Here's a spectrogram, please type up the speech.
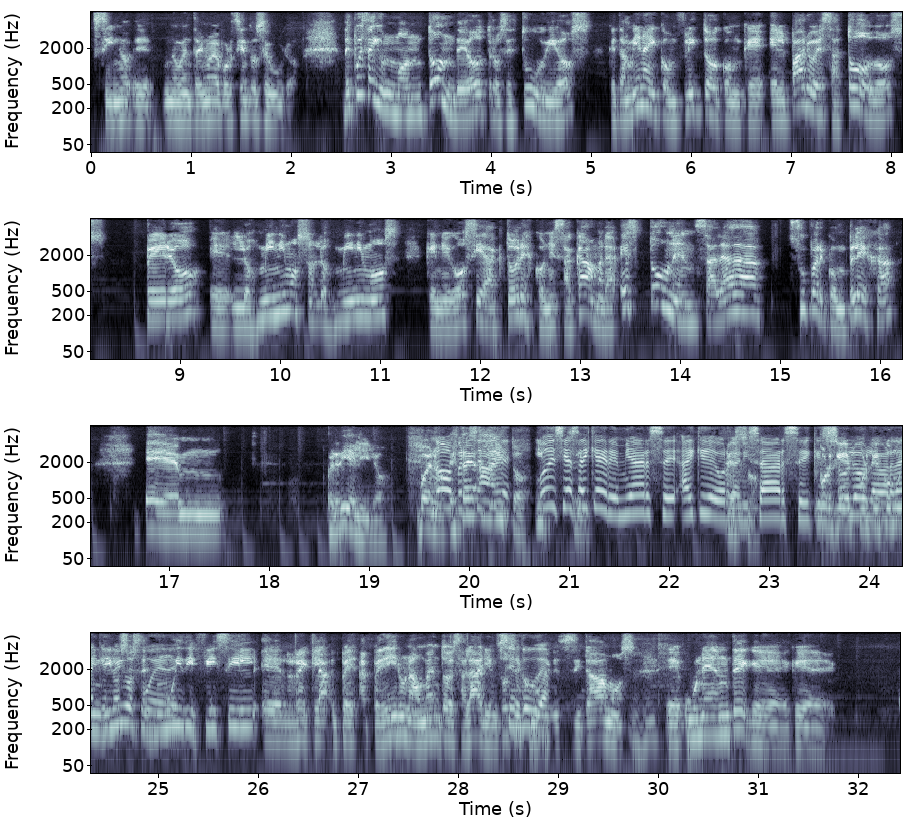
si no, eh, 99% seguro. Después hay un montón de otros estudios que también hay conflicto con que el paro es a todos, pero eh, los mínimos son los mínimos que negocia actores con esa cámara. Es toda una ensalada súper compleja. Em, perdí el hilo. Bueno, no, está, ah, entiende. esto. Vos decías, hay que agremiarse, hay que organizarse, que porque, solo porque la como verdad que no individuos se es muy difícil eh, pe- pedir un aumento de salario. Entonces, Sin como que necesitábamos eh, un ente que, que-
